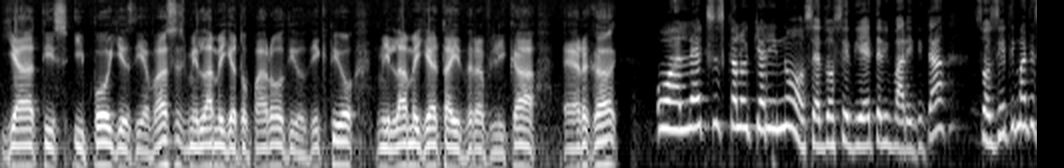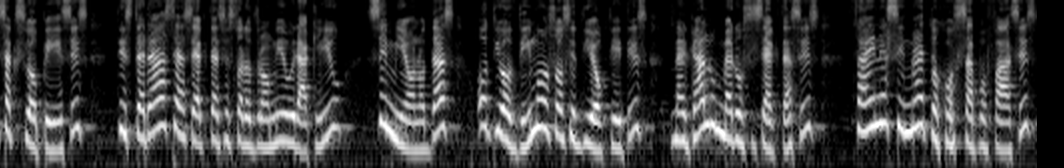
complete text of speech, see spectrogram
για τις υπόγειες διαβάσεις, μιλάμε για το παρόδιο δίκτυο, μιλάμε για τα υδραυλικά έργα. Ο Αλέξης Καλοκαιρινός έδωσε ιδιαίτερη βαρύτητα στο ζήτημα της αξιοποίησης της τεράστιας έκτασης του αεροδρομίου Ηρακλείου, σημειώνοντας ότι ο Δήμος ως ιδιοκτήτης μεγάλου μέρους της έκτασης θα είναι συμμέτοχος στις αποφάσεις,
